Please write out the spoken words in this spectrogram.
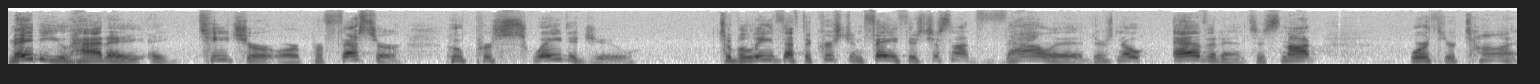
Maybe you had a, a teacher or a professor who persuaded you to believe that the Christian faith is just not valid. There's no evidence. It's not worth your time.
